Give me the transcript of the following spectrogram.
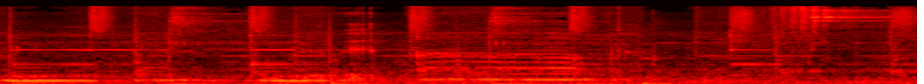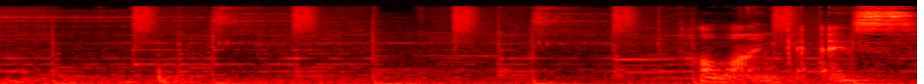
Move it up. Hold on, guys.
